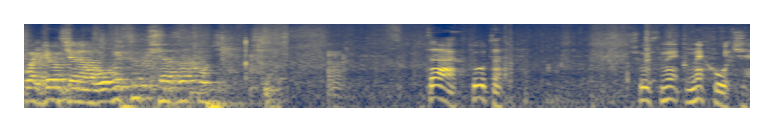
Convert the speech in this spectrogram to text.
Пойдемте на улицу, сейчас захочет. Так, тут щось не, не хоче.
